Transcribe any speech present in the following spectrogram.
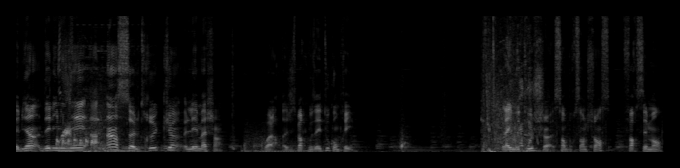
Eh bien, d'éliminer à un seul truc les machins. Voilà, j'espère que vous avez tout compris. Là, il me touche, 100% de chance, forcément.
